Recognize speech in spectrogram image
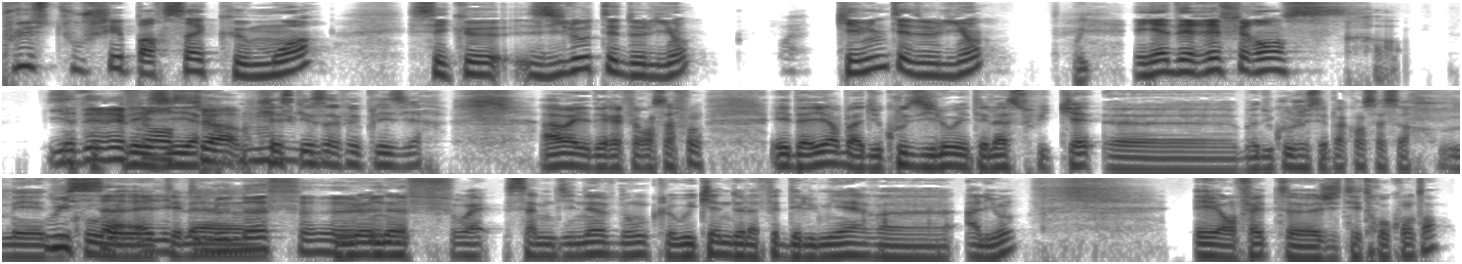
plus touché par ça que moi. C'est que Zilo, t'es de Lyon. Kevin, t'es de Lyon. Oui. Et il y a des références. Il y a des références, tu vois. Qu'est-ce que ça fait plaisir? Ah ouais, il y a des références à fond. Et d'ailleurs, bah du coup, Zilo était là ce week-end. Euh, bah du coup, je sais pas quand ça sort, mais oui, du coup, ça, elle était, là le 9. Euh, le 9, ouais, samedi 9, donc le week-end de la fête des Lumières euh, à Lyon. Et en fait, euh, j'étais trop content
